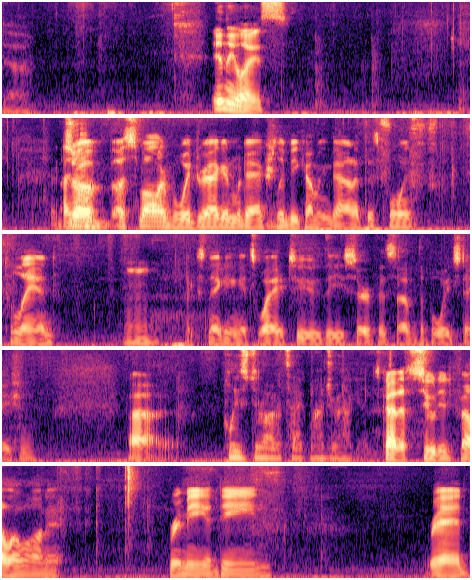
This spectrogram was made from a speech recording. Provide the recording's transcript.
Duh. Anyways, I So a, a smaller void dragon would actually be coming down at this point. to land, Mhm. like snaking its way to the surface of the void station. Uh, Please do not attack my dragon. it's got a suited fellow on it. Remy, a dean, Red,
